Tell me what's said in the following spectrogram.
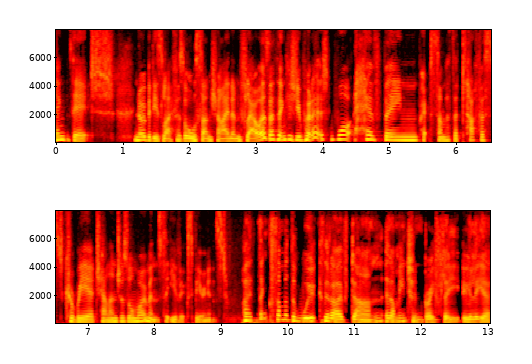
and that nobody's life is all sunshine and flowers, I think, as you put it. What have been perhaps some of the toughest career challenges or moments that you've experienced? I think some of the work that I've done, as I mentioned briefly earlier,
